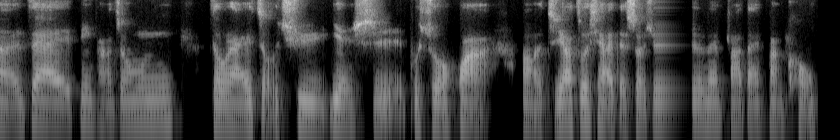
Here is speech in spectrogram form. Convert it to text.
呃，在病房中走来走去，厌世不说话啊，只要坐下来的时候就在那发呆放空。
